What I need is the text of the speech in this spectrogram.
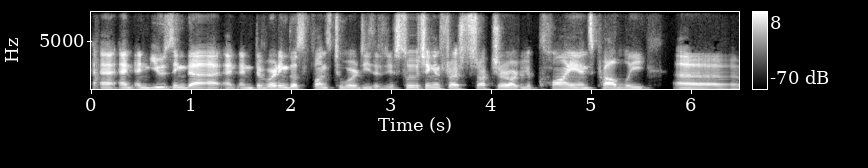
and, and using that and, and diverting those funds towards either your switching infrastructure or your clients probably uh,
